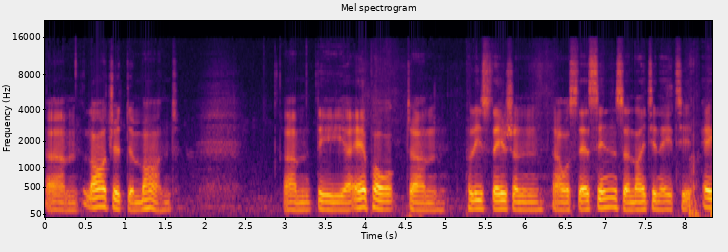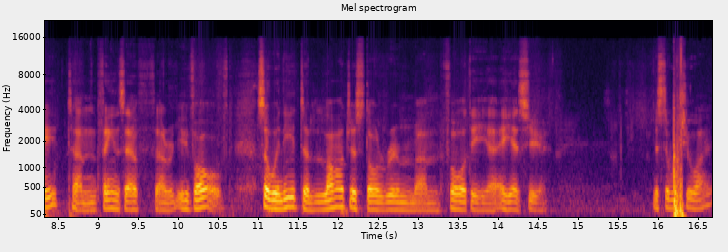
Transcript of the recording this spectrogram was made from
um, larger demand. Um, the uh, airport um, police station I was there since 1988, and things have uh, evolved. So we need a larger storeroom um, for the uh, ASU. Mr. Wu Chi-wai?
